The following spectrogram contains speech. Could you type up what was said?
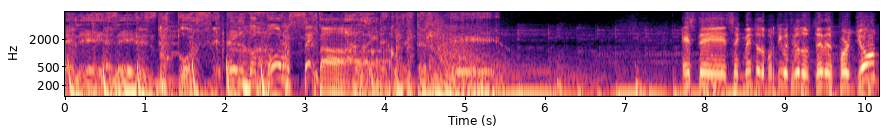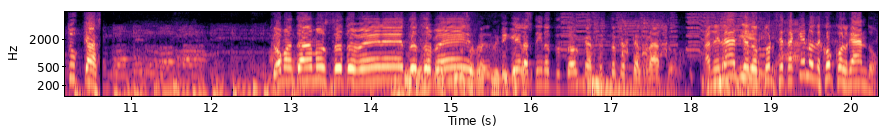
Él es, él es el doctor Z. El doctor Z. Al aire con el terrible. Este segmento deportivo es a ustedes por Joe Tu Casa. ¿Cómo andamos? ¿Todo bien? ¿Todo bien? Miguel, a ti no te toca, te toca hasta el rato. Adelante, doctor. Z. ¿Qué nos dejó colgando?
